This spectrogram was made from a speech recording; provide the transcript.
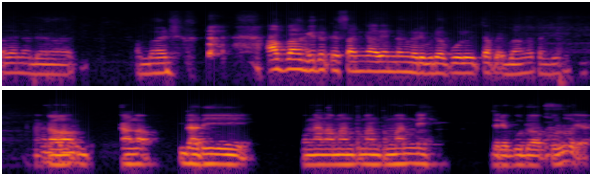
kalian ada tambahan? Apa gitu kesan kalian yang 2020 capek banget anjir nah, kalau kalau dari pengalaman teman-teman nih 2020 ya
